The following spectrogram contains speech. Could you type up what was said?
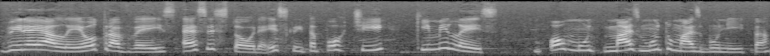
virei a ler outra vez essa história escrita por ti que me lês ou muito, mais muito mais bonita.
